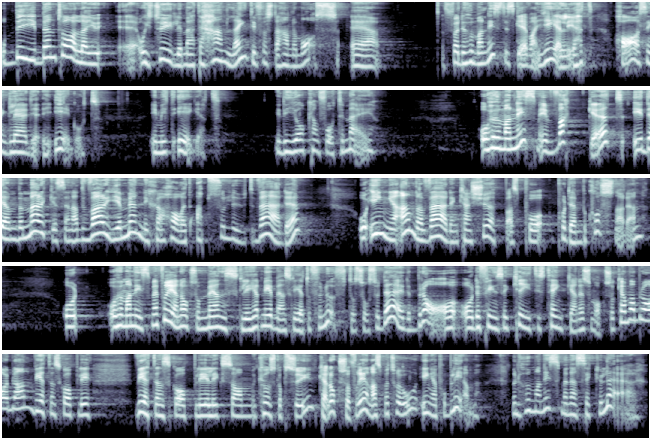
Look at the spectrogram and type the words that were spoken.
Och Bibeln talar ju eh, och är tydlig med att det handlar inte i första hand om oss. Eh, för det humanistiska evangeliet har sin glädje i egot, i mitt eget, i det jag kan få till mig. Och humanism är vackert i den bemärkelsen att varje människa har ett absolut värde och inga andra värden kan köpas på, på den bekostnaden. Och och humanismen förenar också mänsklighet, medmänsklighet och förnuft och så. Så där är det bra. Och, det finns ett kritiskt tänkande som också kan vara bra ibland. Vetenskaplig, vetenskaplig liksom, kunskapssyn kan också förenas med tro, inga problem. Men humanismen är sekulär.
